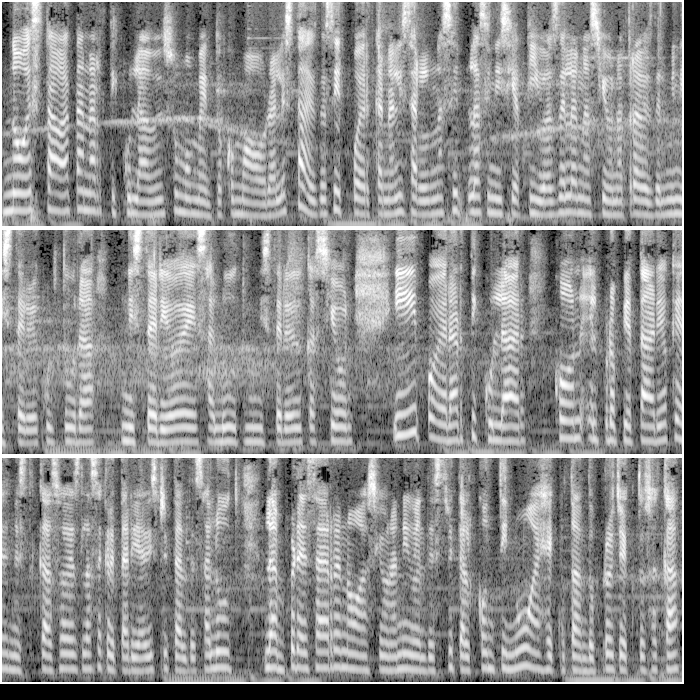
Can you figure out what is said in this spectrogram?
no estaba tan articulado en su momento como ahora lo está, es decir, poder canalizar las, iniciativas de la nación a través del Ministerio de Cultura, Ministerio de Salud, Ministerio de Educación y poder articular con el propietario, que en este caso es la Secretaría Distrital de Salud, la empresa de renovación a nivel distrital continúa ejecutando proyectos acá.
